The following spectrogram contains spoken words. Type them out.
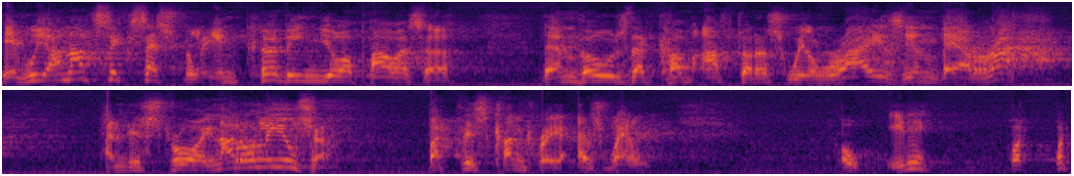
if we are not successful in curbing your power, sir, then those that come after us will rise in their wrath and destroy not only you, sir, but this country as well. Oh, Edie? What? What?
